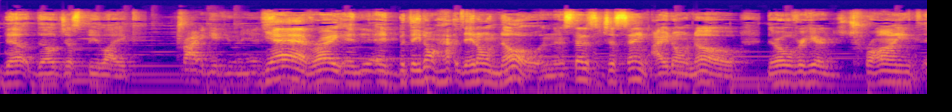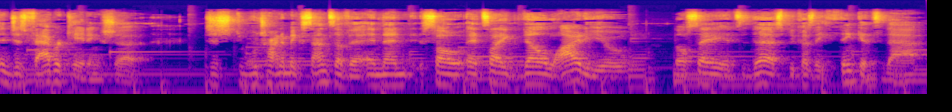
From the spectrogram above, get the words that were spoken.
they'll they'll just be like Try to give you an answer. yeah right and, Yeah. and but they don't have they don't know and instead of just saying I don't know, they're over here trying and just fabricating shit, just trying to make sense of it and then so it's like they'll lie to you. They'll say it's this because they think it's that.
